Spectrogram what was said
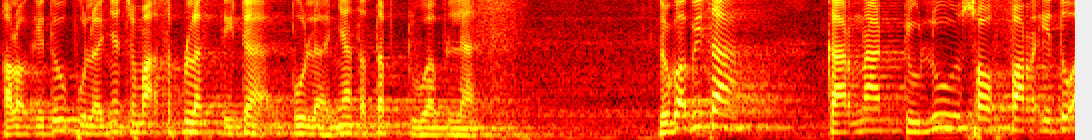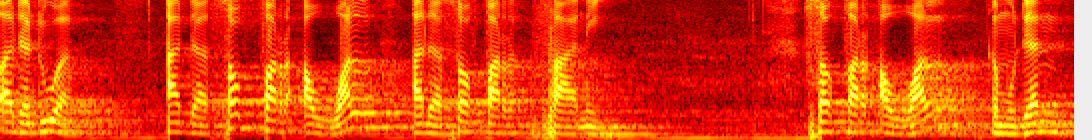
Kalau gitu bulannya cuma 11 tidak, bulannya tetap 12. Lu kok bisa? karena dulu sofar itu ada dua. Ada sofar awal ada sofar thani. Sofar awal kemudian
